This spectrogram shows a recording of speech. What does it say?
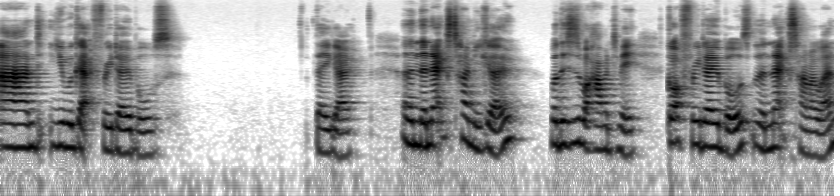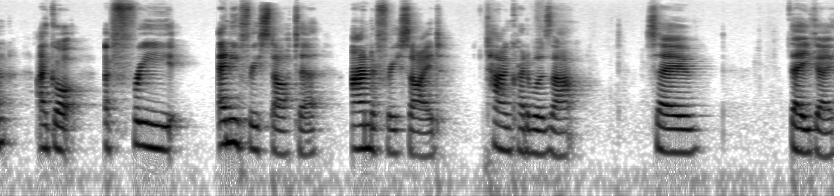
and you will get free dough balls. There you go. And then the next time you go, well, this is what happened to me. Got free dough balls. The next time I went, I got a free, any free starter and a free side. How incredible is that? So there you go.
